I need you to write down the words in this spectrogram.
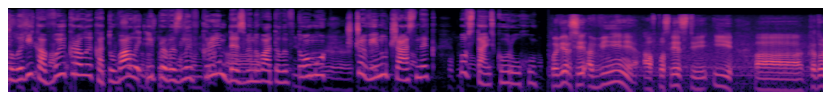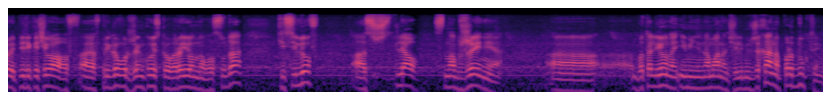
чоловіка викрали, катували і привезли в Крим, де звинуватили в тому, що він учасник повстанського руху. По версии обвинения, а впоследствии и а, которая перекочевала в, приговор Жанкойского районного суда, Киселев осуществлял снабжение а, батальона имени Намана Челимиджихана продуктами.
